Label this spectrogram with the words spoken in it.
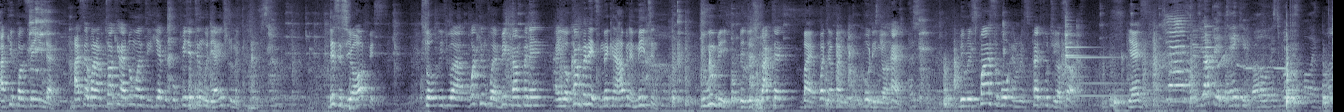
I keep on saying that. I said, when I'm talking, I don't want to hear people fidgeting with their instrument. This is your office. So if you are working for a big company and your company is making, having a meeting, you won't be, be distracted by whatever you hold in your hand. Be responsible and respectful to yourself. Yes? Yes. You have to take it, bro. It's supposed to smell like blood.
